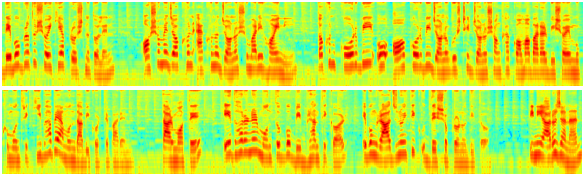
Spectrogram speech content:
দেবব্রত শইকিয়া প্রশ্ন তোলেন, অসমে যখন এখনও জনশুমারি হয়নি, তখন কর্বী ও অকর্বী জনগোষ্ঠীর জনসংখ্যা কমা বাড়ার বিষয়ে মুখ্যমন্ত্রী কীভাবে এমন দাবি করতে পারেন? তার মতে, এ ধরনের মন্তব্য বিভ্রান্তিকর এবং রাজনৈতিক উদ্দেশ্য প্রণোদিত। তিনি আরও জানান,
